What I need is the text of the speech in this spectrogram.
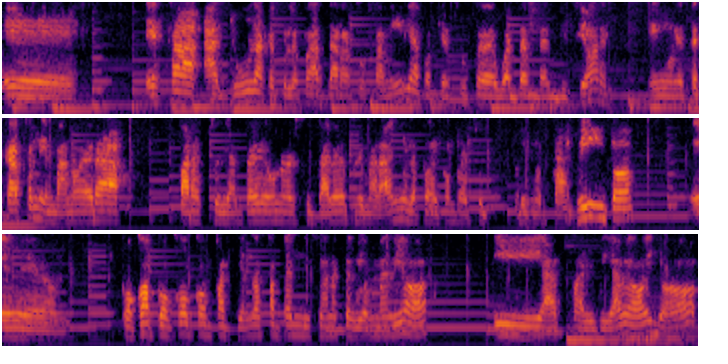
esa ayuda que tú le puedas dar a tu familia, porque eso se devuelve en bendiciones. En este caso, mi hermano era para estudiantes universitarios de primer año y le puede comprar su primer carrito. Eh, poco a poco compartiendo esas bendiciones que Dios me dio. Y hasta el día de hoy yo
